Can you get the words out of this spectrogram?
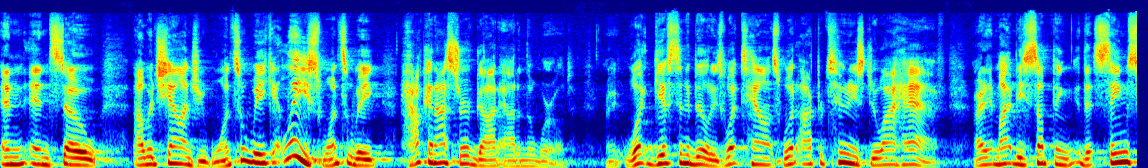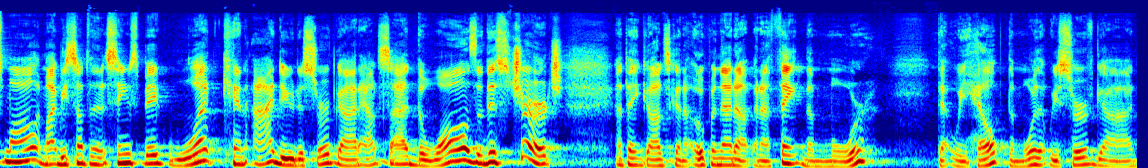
And, and so I would challenge you once a week, at least once a week, how can I serve God out in the world? Right? What gifts and abilities, what talents, what opportunities do I have? Right? It might be something that seems small, it might be something that seems big. What can I do to serve God outside the walls of this church I think God's going to open that up. And I think the more that we help, the more that we serve God,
